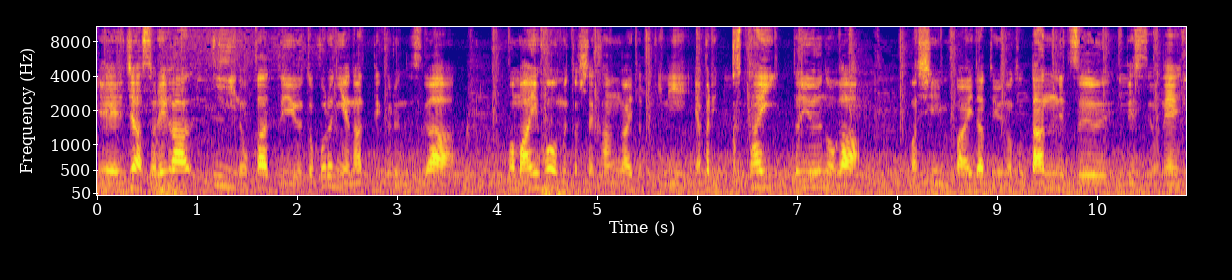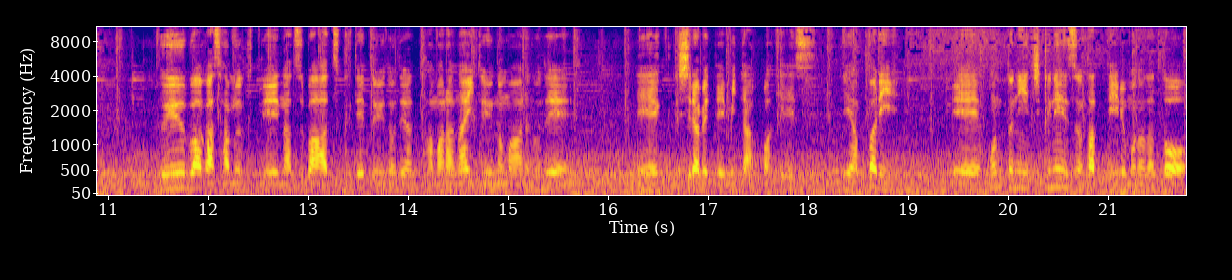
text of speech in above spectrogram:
えー、じゃあそれがいいのかっていうところにはなってくるんですが、まあ、マイホームとして考えた時にやっぱり躯体というのがま、心配だというのと断熱ですよね。冬場が寒くて夏場暑くてというのではたまらないというのもあるので、えー、調べてみたわけです。でやっぱり、えー、本当に築年数の経っているものだと、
